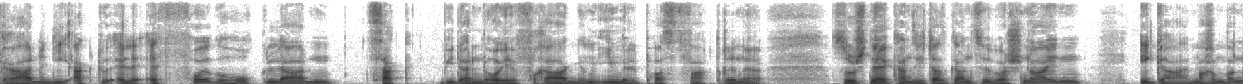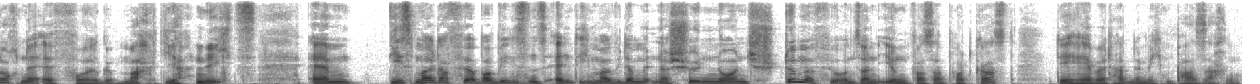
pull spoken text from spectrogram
gerade die aktuelle F-Folge hochgeladen. Zack, wieder neue Fragen im E-Mail-Postfach drinne. So schnell kann sich das Ganze überschneiden. Egal, machen wir noch eine F-Folge. Macht ja nichts. Ähm, diesmal dafür aber wenigstens endlich mal wieder mit einer schönen neuen Stimme für unseren Irgendwasser-Podcast. Der Herbert hat nämlich ein paar Sachen.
